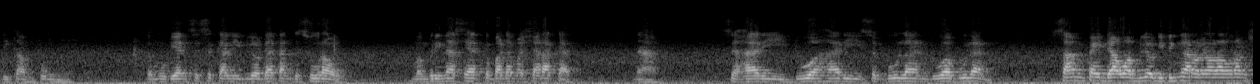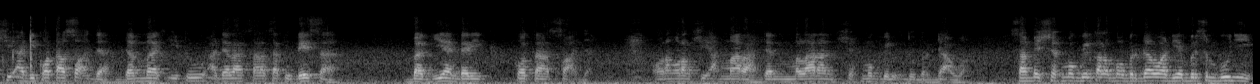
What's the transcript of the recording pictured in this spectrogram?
di kampungnya. Kemudian sesekali beliau datang ke surau, memberi nasihat kepada masyarakat. Nah, sehari, dua hari, sebulan, dua bulan, sampai dakwah beliau didengar oleh orang-orang Syiah di kota Sa'dah. Damaj itu adalah salah satu desa bagian dari kota Sa'dah. Orang-orang Syiah marah dan melarang Syekh Mukbil untuk berdakwah. Sampai Syekh Mobil kalau mau berdakwah dia bersembunyi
